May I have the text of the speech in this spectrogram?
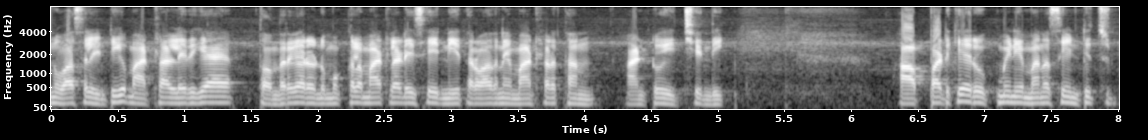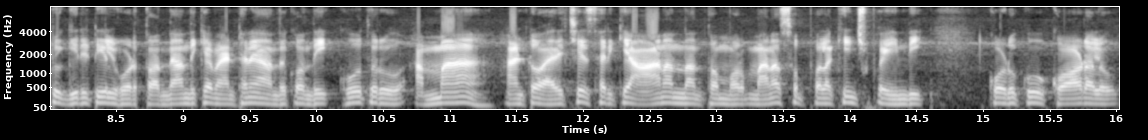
నువ్వు అసలు ఇంటికి మాట్లాడలేదుగా. తొందరగా రెండు ముక్కలు మాట్లాడేసి నీ తర్వాత నేను మాట్లాడతాను అంటూ ఇచ్చింది. అప్పటికే రుక్మిణి మనసు ఇంటి చుట్టూ గిరిటీలు కొడుతోంది. అందుకే వెంటనే అందుకుంది కూతురు అమ్మా అంటూ అరిచేసరికి ఆనందంతో మనసు పులకించిపోయింది. కొడుకు కోడలు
